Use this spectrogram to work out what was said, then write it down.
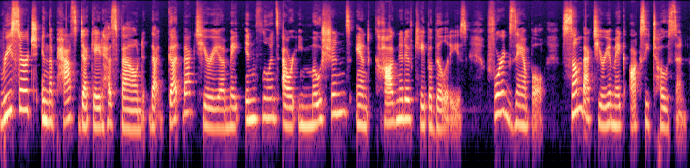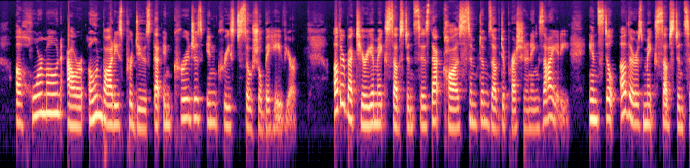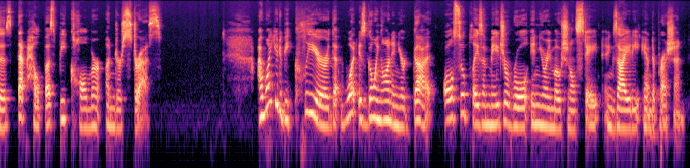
Research in the past decade has found that gut bacteria may influence our emotions and cognitive capabilities. For example, some bacteria make oxytocin, a hormone our own bodies produce that encourages increased social behavior. Other bacteria make substances that cause symptoms of depression and anxiety, and still others make substances that help us be calmer under stress. I want you to be clear that what is going on in your gut also plays a major role in your emotional state, anxiety, and depression.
